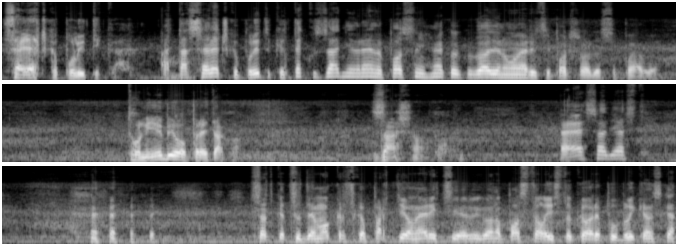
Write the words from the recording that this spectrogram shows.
seljačka politika. A ta seljačka politika je tek u zadnje vreme, poslednjih nekoliko godina u Americi počela da se pojavlja. To nije bilo pre tako. Znaš, ono kao. E, sad jeste. sad kad su demokratska partija u Americi, je bi ona postala isto kao republikanska,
